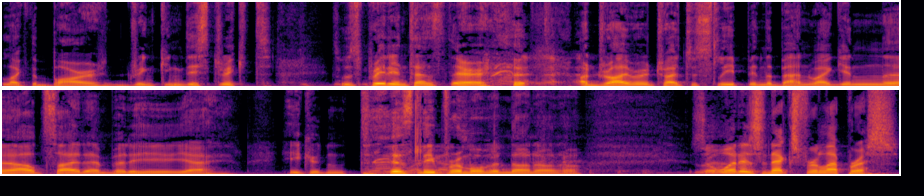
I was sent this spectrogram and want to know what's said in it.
like the bar drinking district, so it was pretty intense there. Our driver tried to sleep in the bandwagon uh, outside, and but he, yeah, he couldn't sleep for a moment. No, no, no. So what is next for Leprous?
